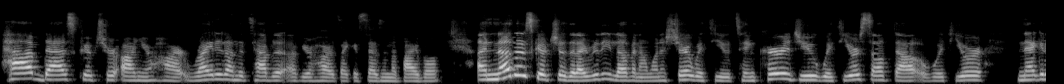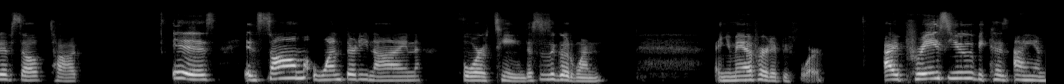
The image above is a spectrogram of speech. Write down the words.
have that scripture on your heart. Write it on the tablet of your heart, like it says in the Bible. Another scripture that I really love and I want to share with you to encourage you with your self doubt or with your negative self talk is in Psalm 139 14. This is a good one. And you may have heard it before. I praise you because I am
